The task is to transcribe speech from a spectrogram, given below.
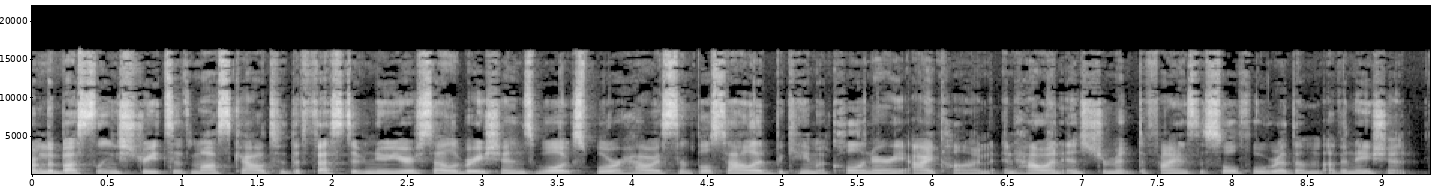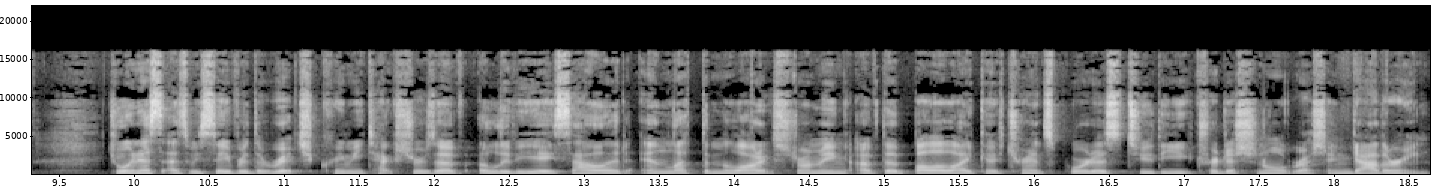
From the bustling streets of Moscow to the festive New Year celebrations, we'll explore how a simple salad became a culinary icon and how an instrument defines the soulful rhythm of a nation. Join us as we savor the rich, creamy textures of Olivier salad and let the melodic strumming of the balalaika transport us to the traditional Russian gathering.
